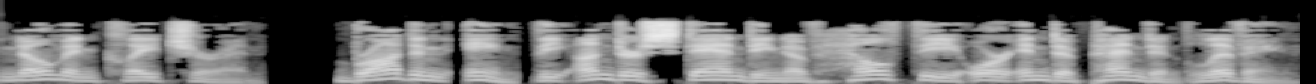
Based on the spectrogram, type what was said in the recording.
nomenclature and broadening the understanding of healthy or independent living.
